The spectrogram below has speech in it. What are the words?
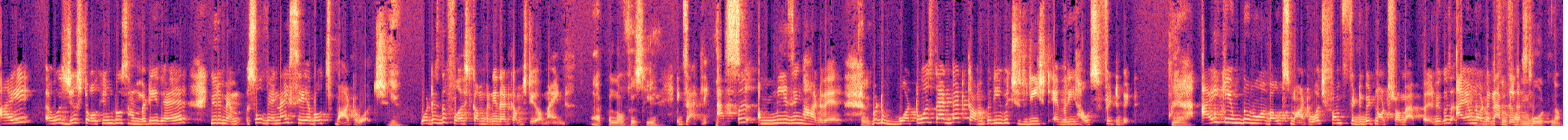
I I was just talking to somebody where you remember. So when I say about smartwatch, Yeah. what is the first company that comes to your mind? Apple, obviously. Exactly. Apple, amazing hardware. Correct. But what was that that company which reached every house? Fitbit. Yeah. I came to know about smartwatch from Fitbit, not from Apple, because I am not And an Apple from customer. both now.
